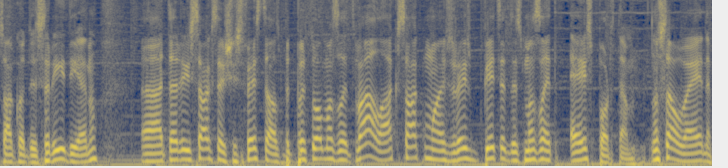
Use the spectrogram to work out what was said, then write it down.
sākoties rītdienu, Uh, tad arī sāksies šis festivāls, bet par to mazliet vēlāk. Sākumā es uzreiz pieķerties mazliet e-sportam. Nu, savu veidu.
